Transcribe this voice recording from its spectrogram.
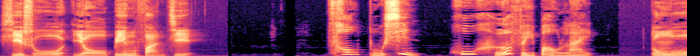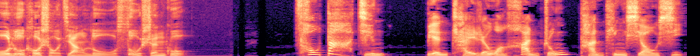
西蜀有兵犯界。”操不信，呼合肥报来。东吴路口守将鲁肃身故。操大惊，便差人往汉中探听消息。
